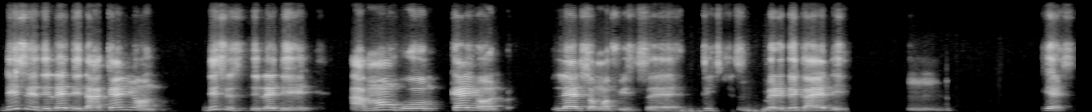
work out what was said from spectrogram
this is the lady that Kenyon, this is the lady among whom Kenyon learned some of his uh, teachings, Mary Baker Eddy. Mm. Yes.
